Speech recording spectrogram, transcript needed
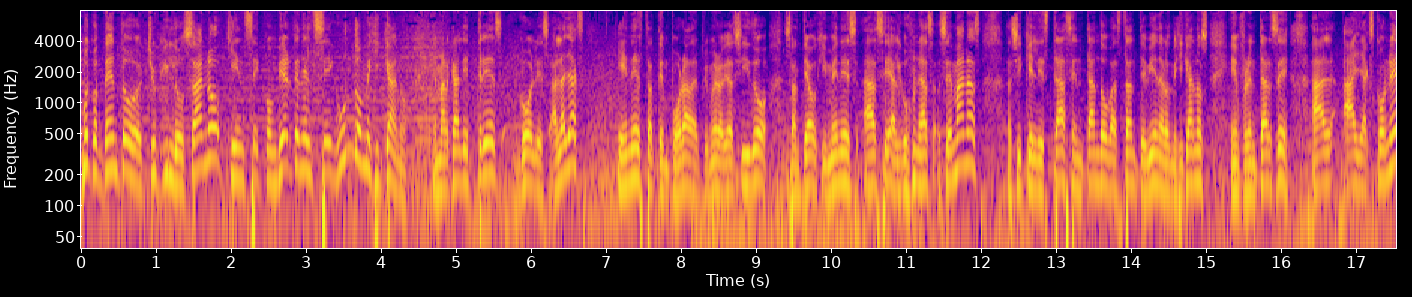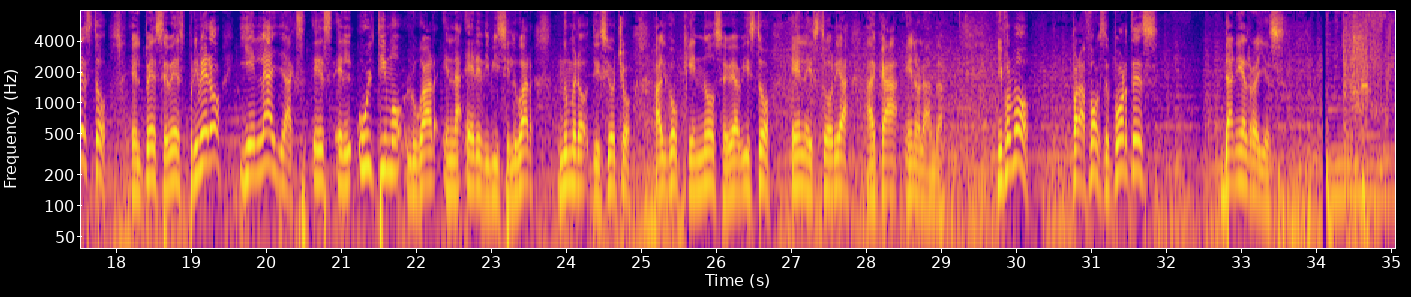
Muy contento Chucky Lozano, quien se convierte en el segundo mexicano en marcarle tres goles al Ajax en esta temporada. El primero había sido Santiago Jiménez hace algunas semanas, así que le está sentando bastante bien a los mexicanos enfrentarse al Ajax. Con esto, el PSV es primero y el Ajax es el último lugar en la Eredivisie, lugar número 18, algo que no se había visto en la historia acá en Holanda. Informó para Fox Deportes Daniel Reyes.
